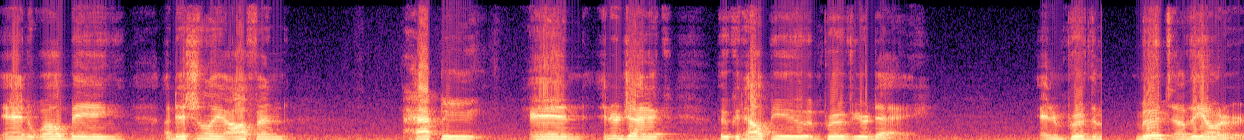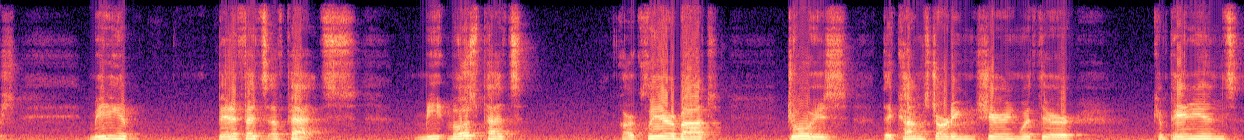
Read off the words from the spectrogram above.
and well-being. Additionally, often happy and energetic, who can help you improve your day and improve the moods of the owners. Meeting benefits of pets. Meet most pets are clear about joys that come starting sharing with their companions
